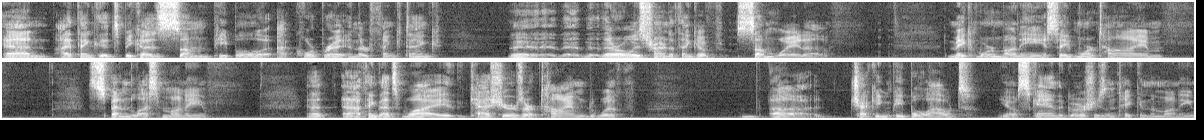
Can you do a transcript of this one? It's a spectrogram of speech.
and i think it's because some people at corporate in their think tank they're always trying to think of some way to make more money save more time spend less money and, i think that's why cashiers are timed with uh, checking people out you know, scanning the groceries and taking the money.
